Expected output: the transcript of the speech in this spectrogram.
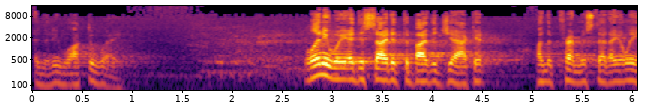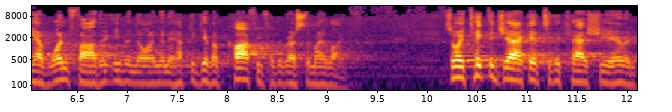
And then he walked away. Well, anyway, I decided to buy the jacket on the premise that I only have one father, even though I'm going to have to give up coffee for the rest of my life. So I take the jacket to the cashier, and,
